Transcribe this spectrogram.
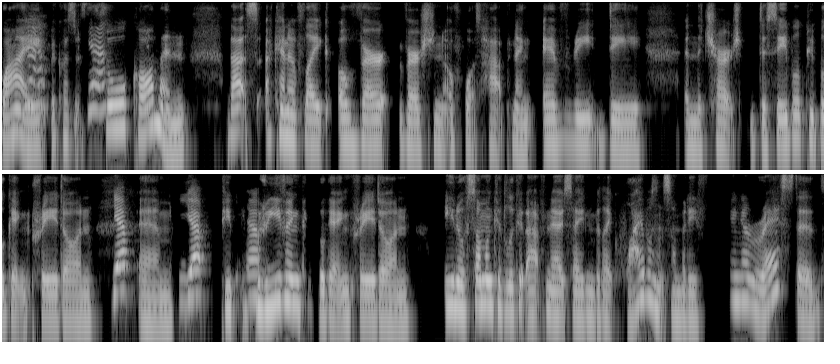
Why? Yeah, Because it's yeah. so common. That's a kind of like overt version of what's happening every day in the church. Disabled people getting preyed on. Yep. Um, Yep. people Yep. grieving people getting preyed on. You know, someone could look at that from the outside and be like, why wasn't somebody fucking arrested?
